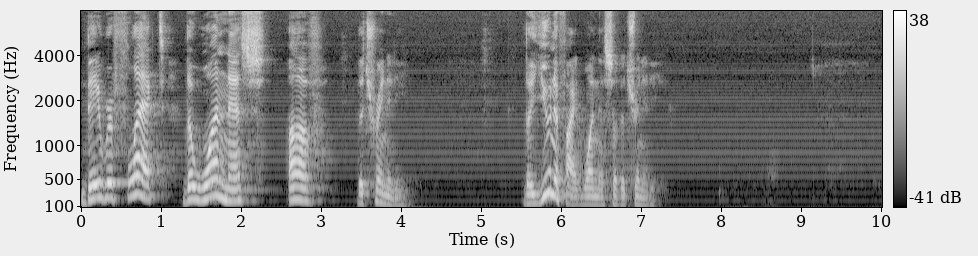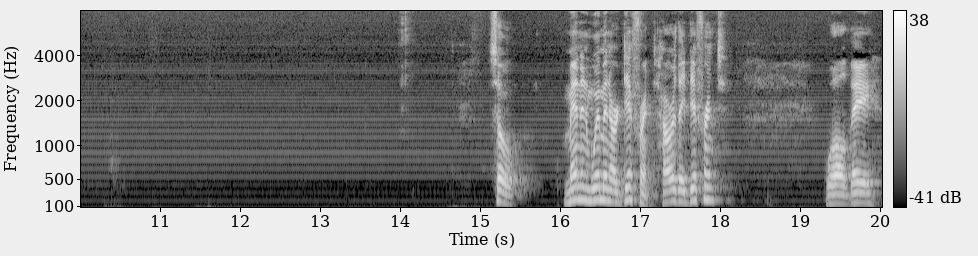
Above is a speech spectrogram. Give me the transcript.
they reflect the oneness of the Trinity, the unified oneness of the Trinity. So, men and women are different. How are they different? Well, they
